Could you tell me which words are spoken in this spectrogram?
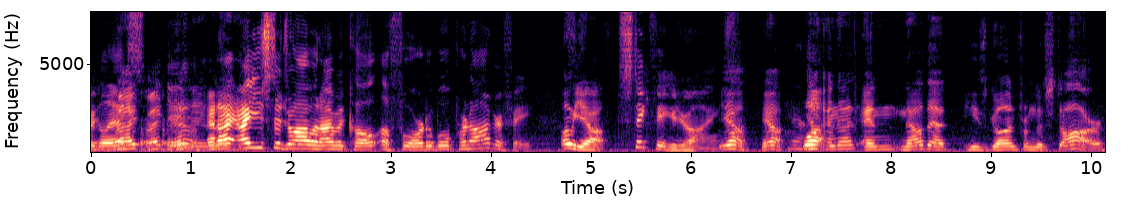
Petroglyphs. right, right. They- Yeah. And I, I used to draw what I would call affordable pornography, Oh yeah, stick figure drawings. yeah, yeah, Yeah. Well, and that and now that he's gone from the star,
